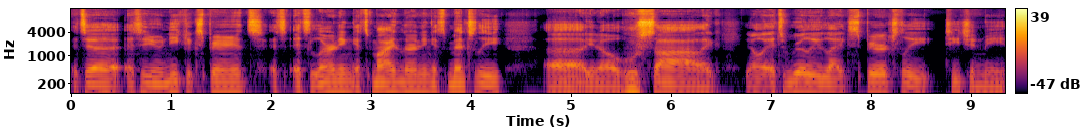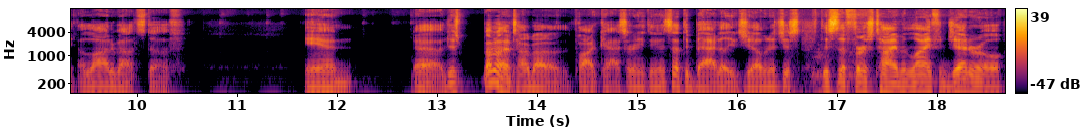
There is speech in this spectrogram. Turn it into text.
it's a it's a unique experience. It's it's learning. It's mind learning. It's mentally, uh, you know, whoosah. Like you know, it's really like spiritually teaching me a lot about stuff and uh, just I'm not gonna talk about a podcast or anything. It's not too bad, ladies and gentlemen. It's just this is the first time in life in general,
